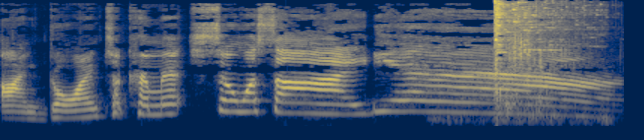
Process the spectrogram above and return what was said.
I'm going to commit suicide. Yeah!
